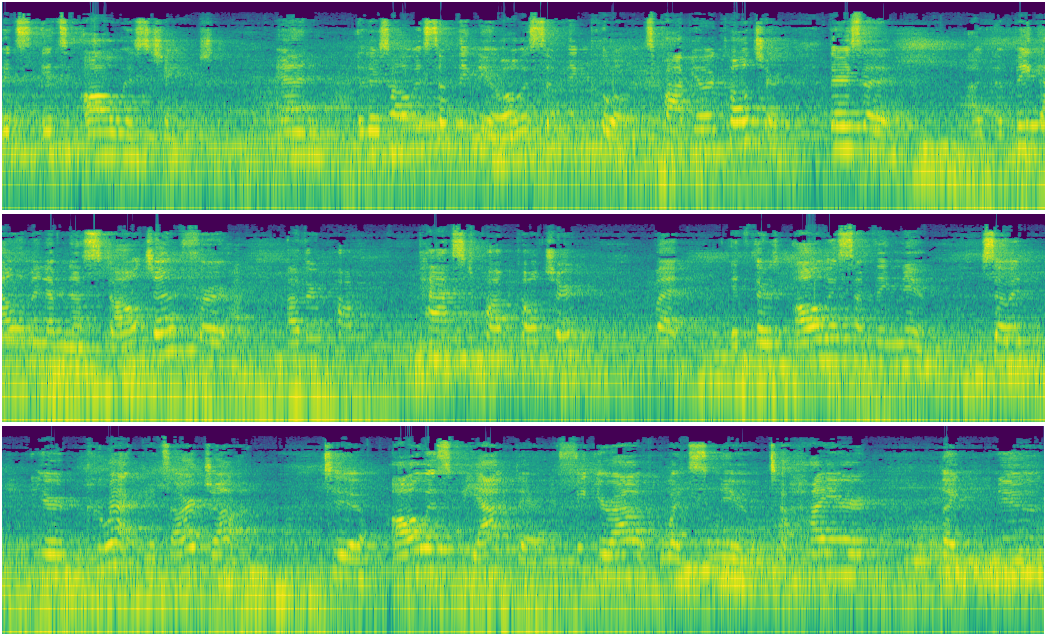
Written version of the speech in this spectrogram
It's, it's always changed. And there's always something new, always something cool. It's popular culture. There's a, a, a big element of nostalgia for other pop, past pop culture but it, there's always something new. So it, you're correct. It's our job to always be out there to figure out what's new, to hire like new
